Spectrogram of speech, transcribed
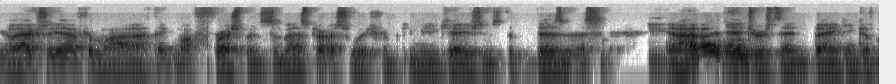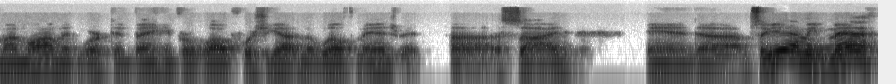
you know, actually after my I think my freshman semester, I switched from communications to business, mm-hmm. and I had an interest in banking because my mom had worked in banking for a while before she got in the wealth management uh, side, and uh, so yeah, I mean, math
